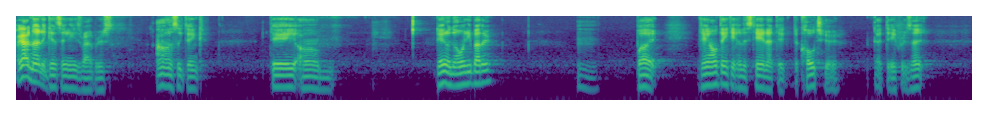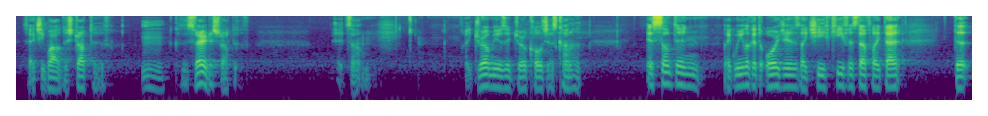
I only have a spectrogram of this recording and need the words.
I got nothing against any of these rappers. I honestly think they um they don't know any better, but they don't think they understand that the the culture that they present is actually wild destructive. because it's very destructive. It's um like drill music, drill culture is kind of it's something like when you look at the origins, like Chief Keef and stuff like that. The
